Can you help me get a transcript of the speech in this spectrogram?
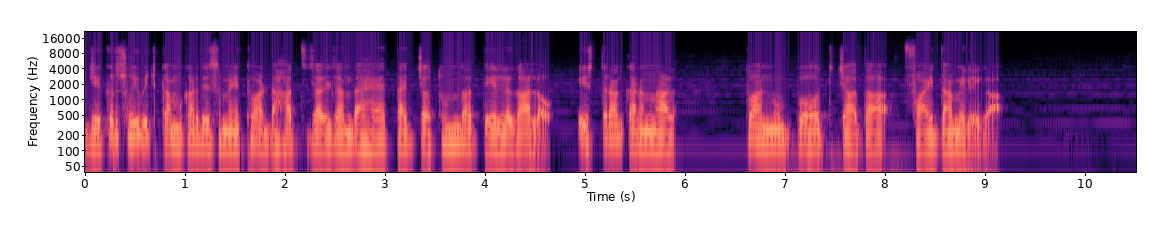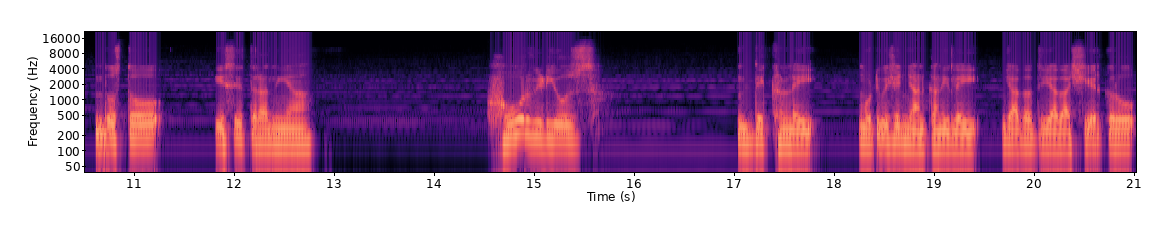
ਜੇਕਰ ਸੂਈ ਵਿੱਚ ਕੰਮ ਕਰਦੇ ਸਮੇਂ ਤੁਹਾਡਾ ਹੱਥ ਜਲ ਜਾਂਦਾ ਹੈ, ਤਾਂ ਜੈਤੂਨ ਦਾ ਤੇਲ ਲਗਾ ਲਓ। ਇਸ ਤਰ੍ਹਾਂ ਕਰਨ ਨਾਲ ਤੁਹਾਨੂੰ ਬਹੁਤ ਜ਼ਿਆਦਾ ਫਾਇਦਾ ਮਿਲੇਗਾ। ਦੋਸਤੋ, ਇਸੇ ਤਰ੍ਹਾਂ ਦੀਆਂ ਹੋਰ ਵੀਡੀਓਜ਼ ਦੇਖਣ ਲਈ ਮੋਟੀਵੇਸ਼ਨ ਜਾਣਕਾਰੀ ਲਈ ਜ਼ਿਆਦਾ ਤੋਂ ਜ਼ਿਆਦਾ ਸ਼ੇਅਰ ਕਰੋ,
